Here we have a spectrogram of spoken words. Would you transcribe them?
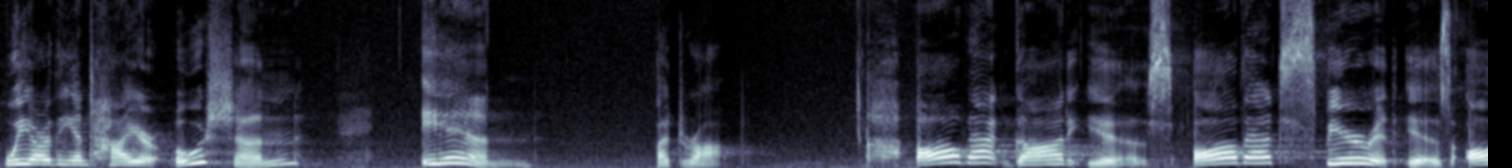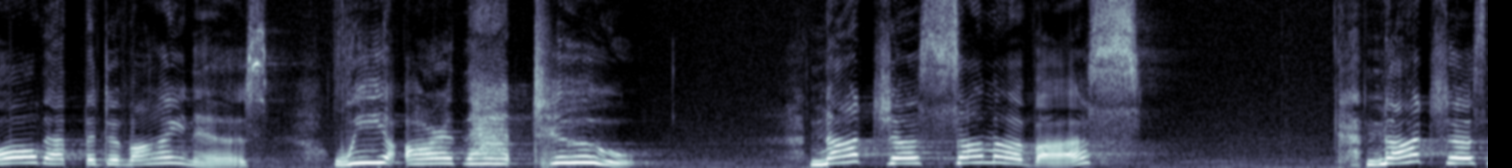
We are the entire ocean in a drop. All that God is, all that Spirit is, all that the divine is, we are that too. Not just some of us, Not just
